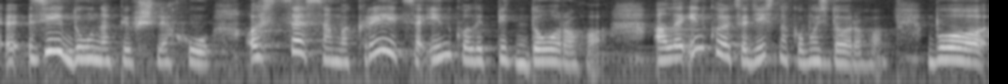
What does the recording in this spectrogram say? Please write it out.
е, зійду на півшляху. Ось це саме криється інколи під дорого. Але інколи це дійсно комусь дорого. Бо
